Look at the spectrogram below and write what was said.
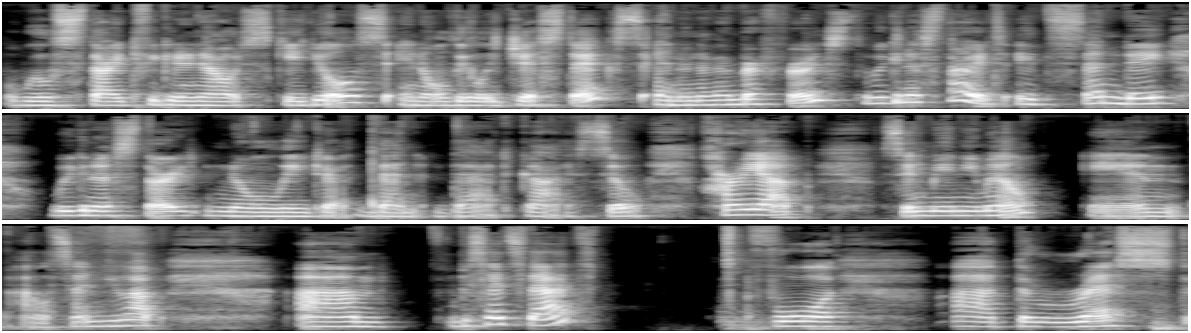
we'll start figuring out schedules and all the logistics. And on November 1st, we're gonna start. It's Sunday. We're gonna start no later than that, guys. So hurry up, send me an email and I'll sign you up. Um, besides that, for uh, the rest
